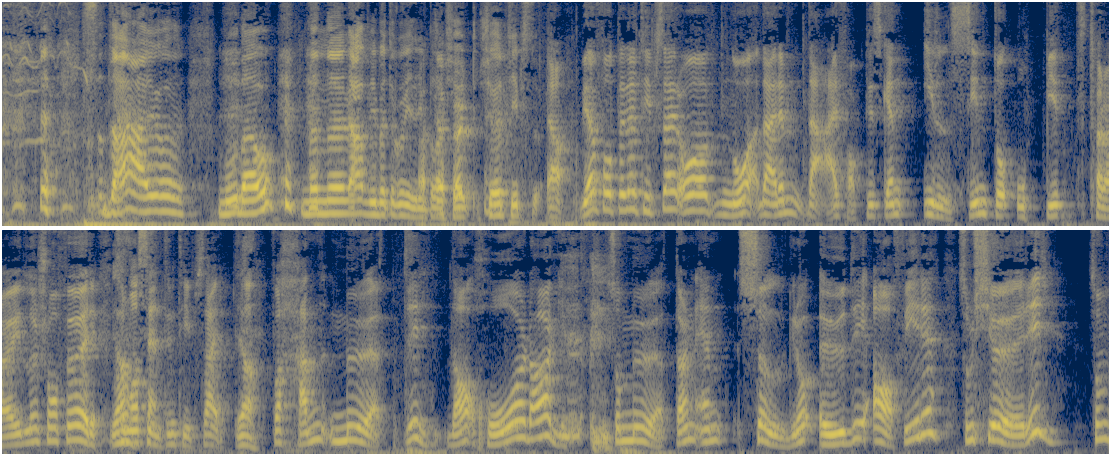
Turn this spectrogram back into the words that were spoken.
så det er jo noe, det òg. Men eh, ja, vi bør gå videre på det. Kjør, kjør tips, du. Ja, Vi har fått en tips her, og nå det er, en, det er faktisk en illsint og oppgitt trailersjåfør Ja. som har sendt inn tips her. Ja. For han møter da hver dag så møter han en sølvgrå Audi A4 som kjører som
